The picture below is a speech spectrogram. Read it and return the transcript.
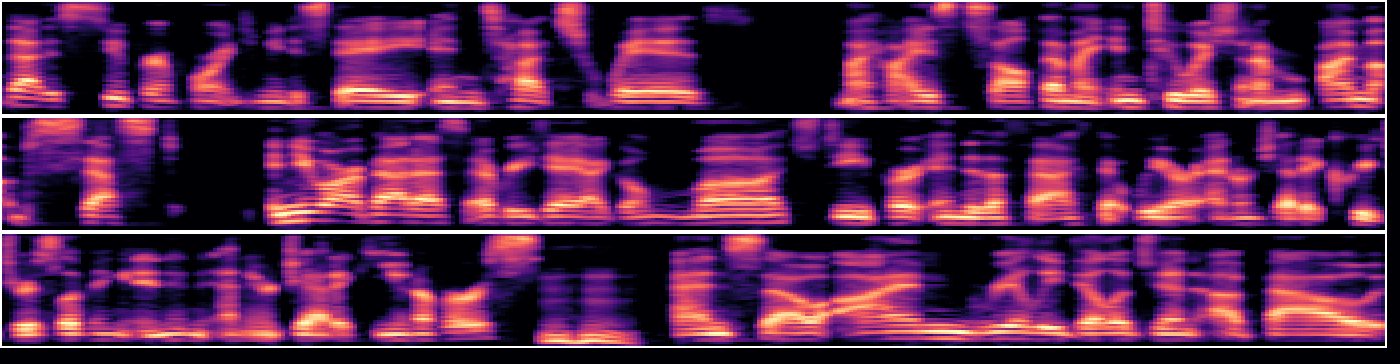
that is super important to me to stay in touch with my highest self and my intuition. I'm, I'm obsessed. And you are a badass every day. I go much deeper into the fact that we are energetic creatures living in an energetic universe. Mm-hmm. And so I'm really diligent about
